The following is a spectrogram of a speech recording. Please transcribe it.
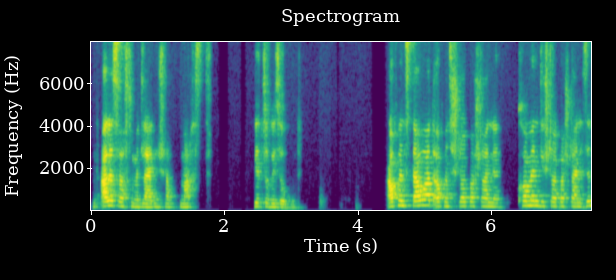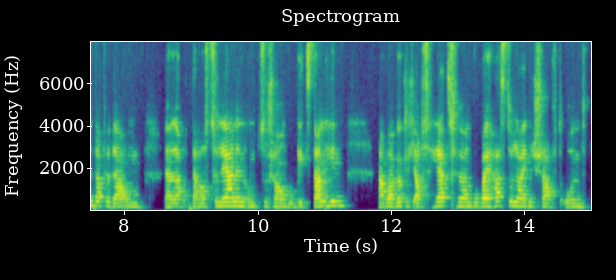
Und alles, was du mit Leidenschaft machst, wird sowieso gut. Auch wenn es dauert, auch wenn es Stolpersteine kommen, die Stolpersteine sind dafür da, um äh, daraus zu lernen, um zu schauen, wo geht es dann hin. Aber wirklich aufs Herz hören, wobei hast du Leidenschaft und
